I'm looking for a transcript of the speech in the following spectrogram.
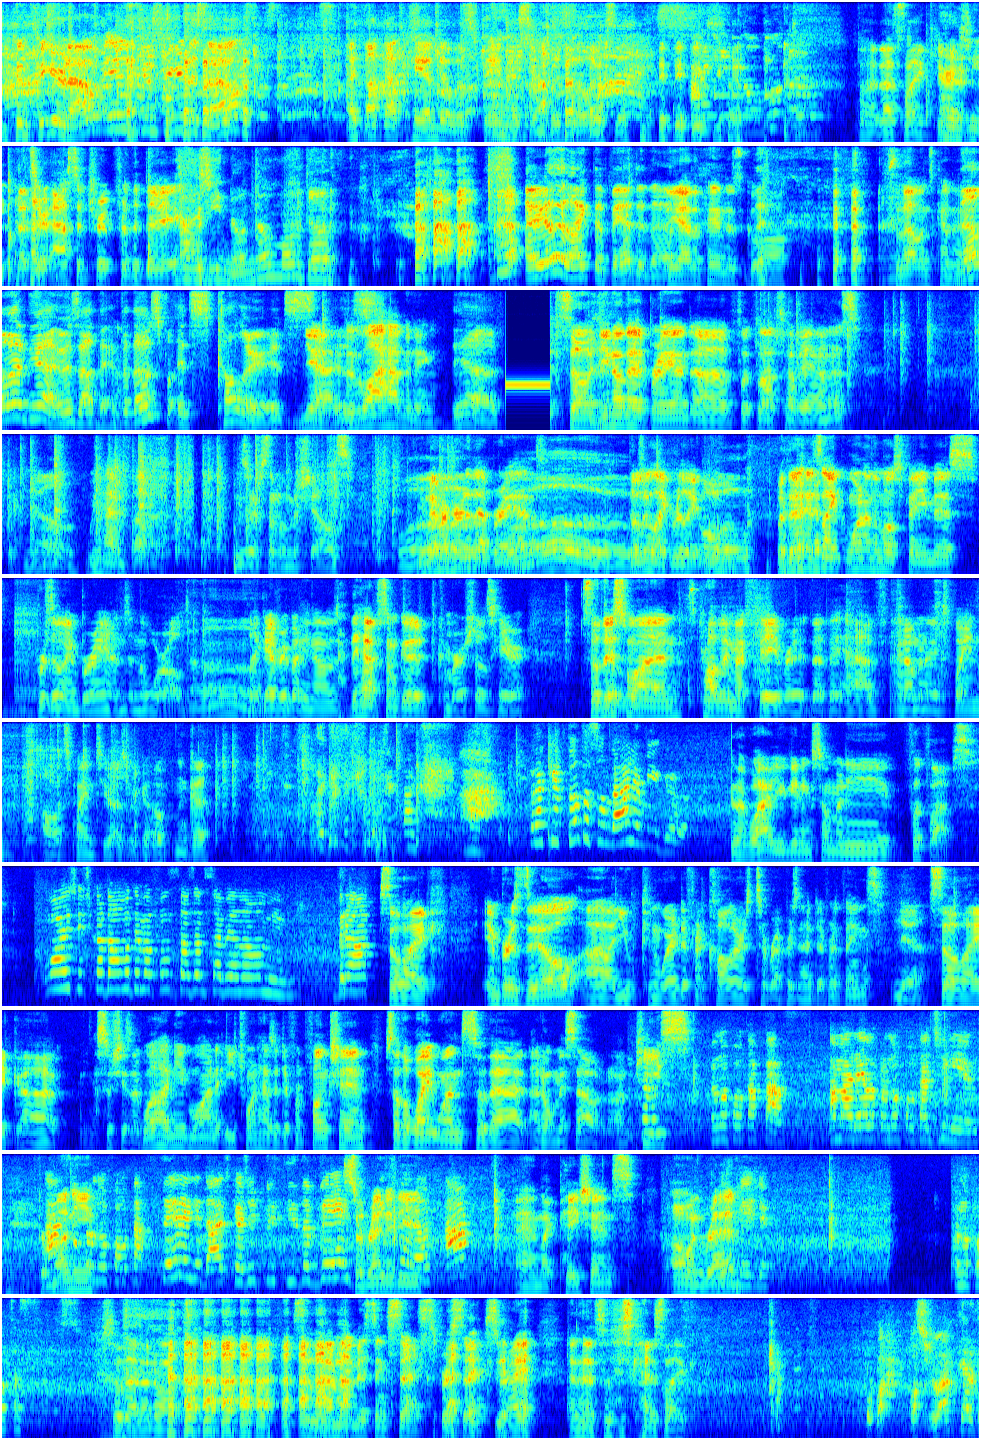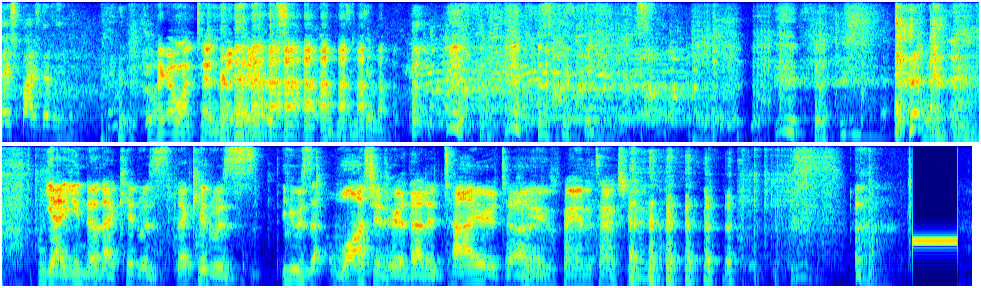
You couldn't figure it out, man. You couldn't figure this out. I thought that panda was famous in Brazil or something. But that's like your that's your acid trip for the day. Ajinomoto. I really like the panda though. Yeah, the panda's cool. So that one's kind of That one, yeah, it was out there, but that was it's color. It's Yeah, it's, there's a lot happening. Yeah. So do you know that brand of flip flops Havaianas? No. We have. Uh, these are some of Michelle's. Whoa. You've never heard of that brand? Whoa. Those are like really old, Whoa. but then it's like one of the most famous Brazilian brands in the world. Oh. Like everybody knows. They have some good commercials here. So this one is probably my favorite that they have, and I'm gonna explain. I'll explain to you as we go. Okay. Pra que tanta sandália, amiga? Like, why are you getting so many flip flops? Uai, gente, cada uma tem uma função, você não sabia não, amigo. Branco. So like in Brazil, uh, you can wear different colors to represent different things. Yeah. So like, uh, so she's like, well, I need one. Each one has a different function. So the white ones, so that I don't miss out on peace. Pra não faltar paz. Amarela pra não faltar dinheiro. For money. pra não faltar serenidade que a gente precisa. Verde. Serenity. Ah, and like patience. Oh, and red. vermelha. Pra não faltar so that I don't, so that I'm not missing sex for sex, right? And then so this guy's like, Opa, posso ajudar? Quero 10 pares da vermelha. like I want 10 red pairs. 39. Yeah, you know that kid was that kid was he was watching her that entire time. He was paying attention.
